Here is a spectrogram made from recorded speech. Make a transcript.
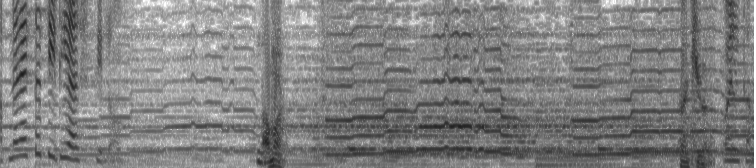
আপনার একটা চিঠি আসছিল। আমার? থ্যাংক ইউ ওয়েলকাম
